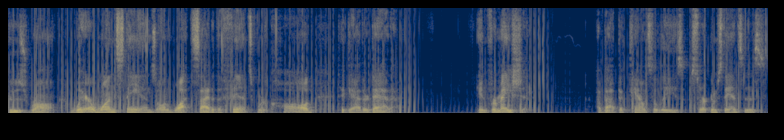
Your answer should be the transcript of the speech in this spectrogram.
who's wrong, where one stands on what side of the fence. We're called to gather data, information about the counselee's circumstances,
